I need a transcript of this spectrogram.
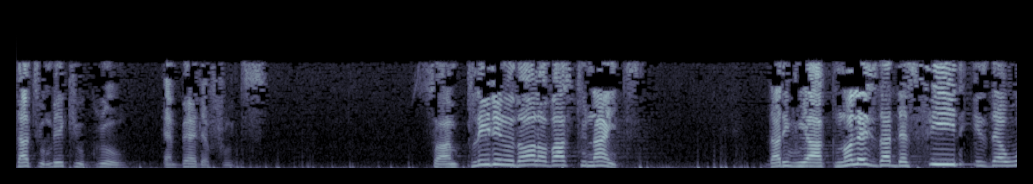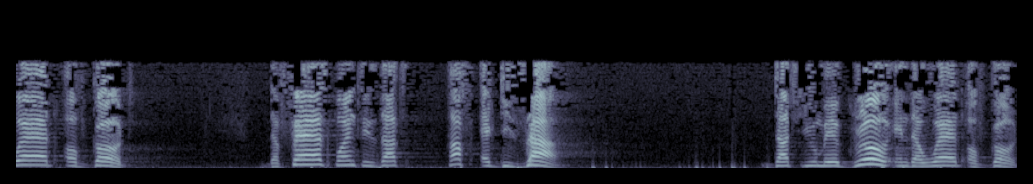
that will make you grow and bear the fruits. So I'm pleading with all of us tonight that if we acknowledge that the seed is the word of God, the first point is that have a desire that you may grow in the word of God.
